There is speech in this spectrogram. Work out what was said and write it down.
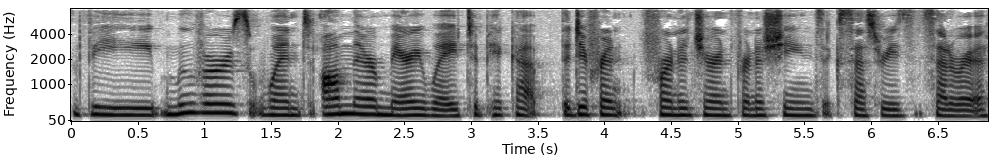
The movers went on their merry way to pick up the different furniture and furnishings, accessories, etc.,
